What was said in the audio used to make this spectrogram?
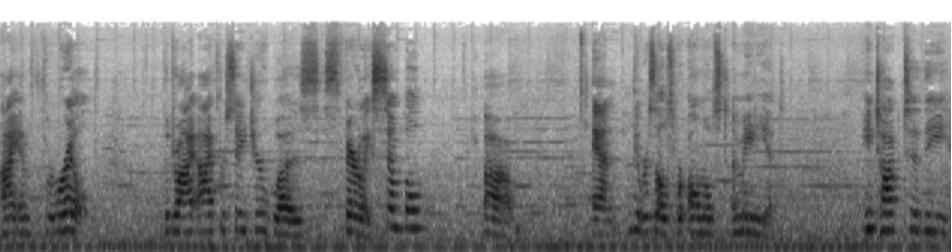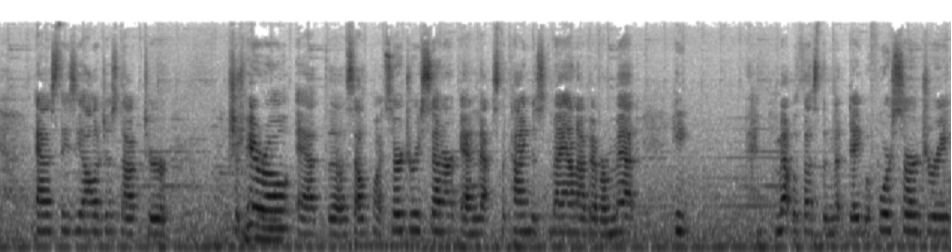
I am thrilled. The dry eye procedure was fairly simple um, and the results were almost immediate. He talked to the anesthesiologist, Dr. Shapiro, at the South Point Surgery Center, and that's the kindest man I've ever met. He met with us the day before surgery.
